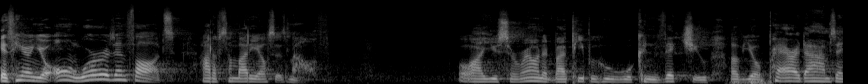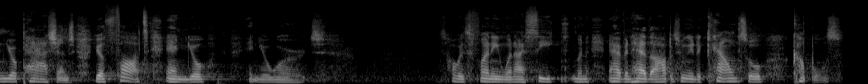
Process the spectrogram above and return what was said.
is hearing your own words and thoughts out of somebody else's mouth? Or are you surrounded by people who will convict you of your paradigms and your passions, your thoughts and your, and your words? It's always funny when I see, when I haven't had the opportunity to counsel couples.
